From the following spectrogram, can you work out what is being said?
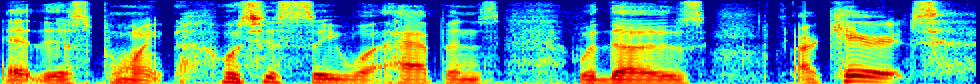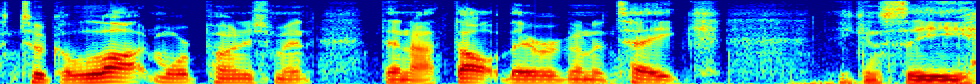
at this point. We'll just see what happens with those. Our carrots took a lot more punishment than I thought they were going to take you can see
